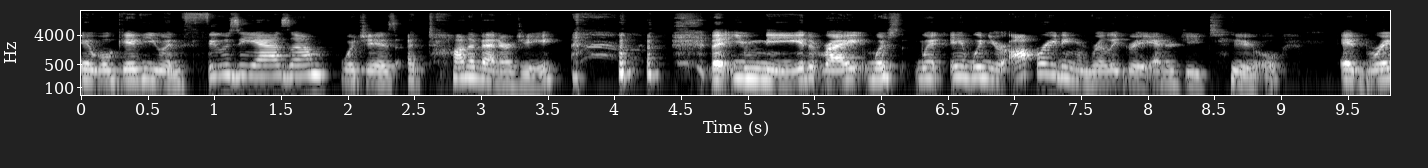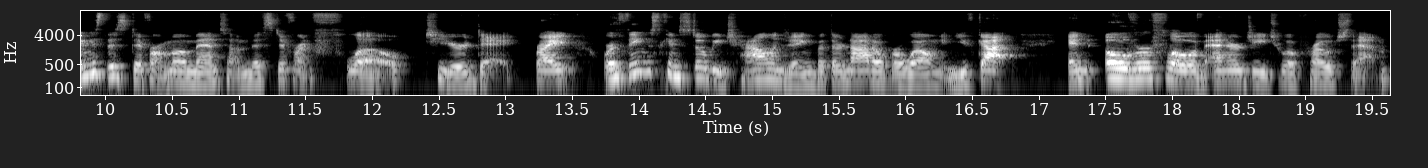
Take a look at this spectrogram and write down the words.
It will give you enthusiasm, which is a ton of energy. that you need, right? Which when when you're operating really great energy too, it brings this different momentum, this different flow to your day, right? Where things can still be challenging, but they're not overwhelming. You've got an overflow of energy to approach them.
